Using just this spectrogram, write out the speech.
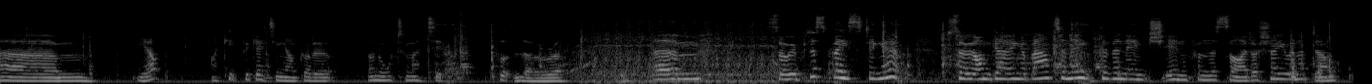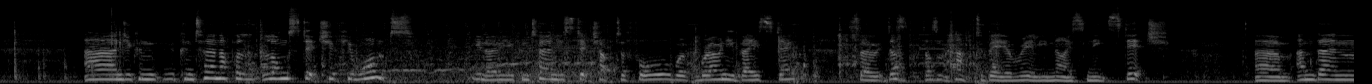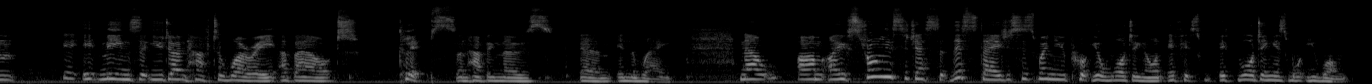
Um, Yep, I keep forgetting I've got a, an automatic foot lowerer. Um, so we're just basting it. So I'm going about an eighth of an inch in from the side. I'll show you when I've done. and you can you can turn up a long stitch if you want you know you can turn your stitch up to four we're, we're only basting so it does doesn't have to be a really nice neat stitch um, and then it, it, means that you don't have to worry about clips and having those um, in the way now um, I strongly suggest at this stage this is when you put your wadding on if it's if wadding is what you want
